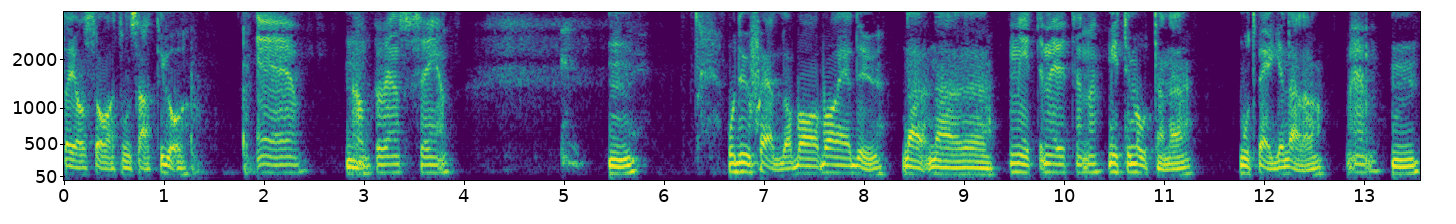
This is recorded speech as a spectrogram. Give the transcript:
där jag sa att hon satt igår? Eh, ja, på vänstersidan. Mm. Och du själv då? Var, var är du? När, när, eh, Mitt emot henne. mitt emot henne? Mot väggen där då? Ja. Mm.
